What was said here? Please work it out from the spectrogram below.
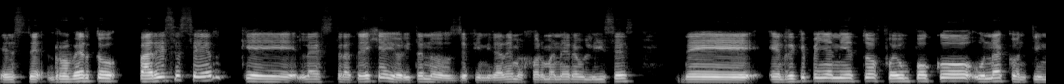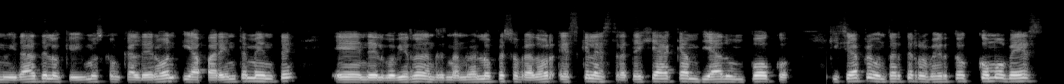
Este, Roberto, parece ser que la estrategia, y ahorita nos definirá de mejor manera Ulises, de Enrique Peña Nieto fue un poco una continuidad de lo que vimos con Calderón y aparentemente en el gobierno de Andrés Manuel López Obrador es que la estrategia ha cambiado un poco. Quisiera preguntarte, Roberto, ¿cómo ves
